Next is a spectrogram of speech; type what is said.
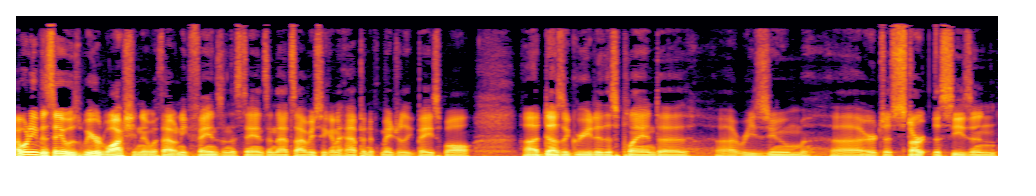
I wouldn't even say it was weird watching it without any fans in the stands, and that's obviously going to happen if Major League Baseball uh, does agree to this plan to uh, resume uh, or just start the season.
